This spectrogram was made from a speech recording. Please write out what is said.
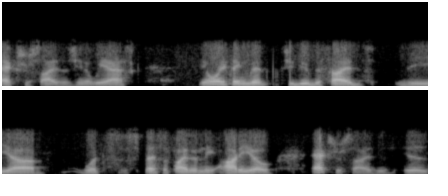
exercises. You know, we ask the only thing that you do besides the uh, what's specified in the audio exercises is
